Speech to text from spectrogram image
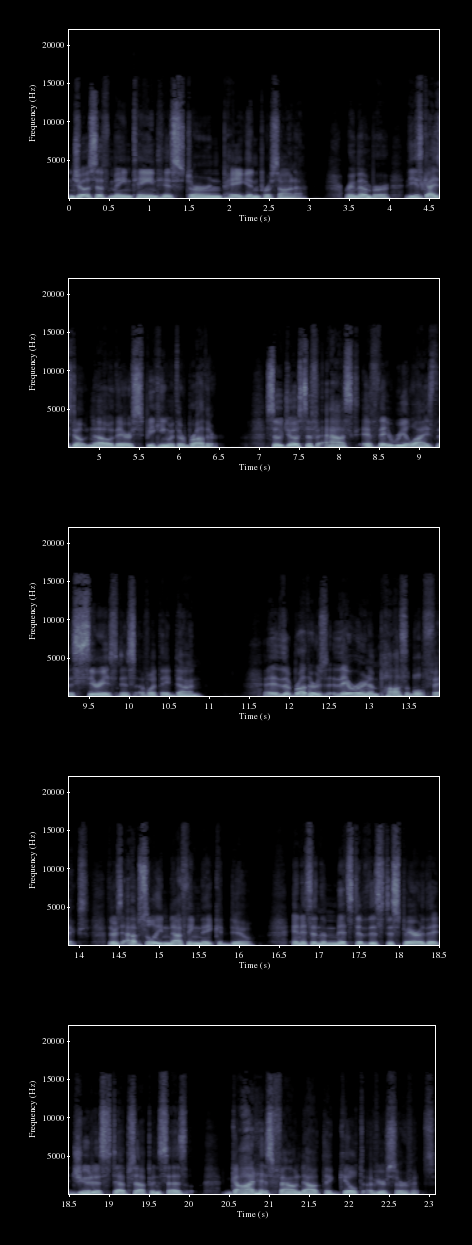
Joseph maintained his stern pagan persona. Remember, these guys don't know they are speaking with their brother. So Joseph asks if they realize the seriousness of what they'd done. The brothers, they were an impossible fix. There's absolutely nothing they could do. And it's in the midst of this despair that Judah steps up and says, God has found out the guilt of your servants.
